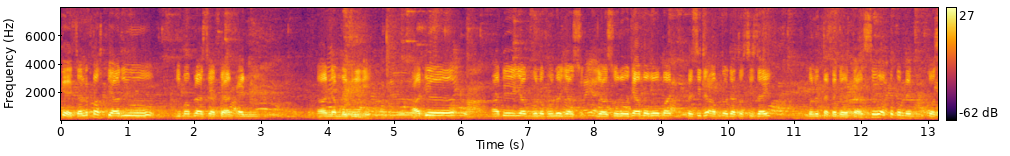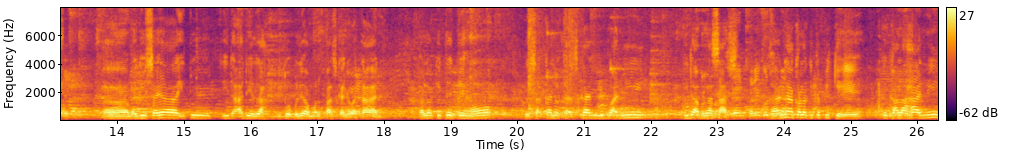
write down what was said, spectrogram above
Okey, selepas PRU 15 yang PRN uh, 6 negeri ni ada ada yang mula-mula yang yang suruh Yang Berhormat Presiden UMNO Dato' Sri Zahid meletakkan jawatan. So apa komen tuan saya? Uh, bagi saya itu tidak adil lah untuk beliau melepaskan jawatan. Kalau kita tengok desakan-desakan dibuat ni tidak berasas. Kerana kalau kita fikir kekalahan ni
